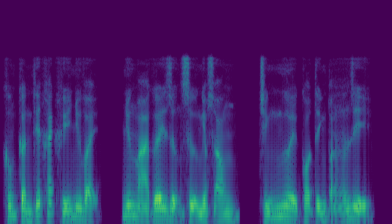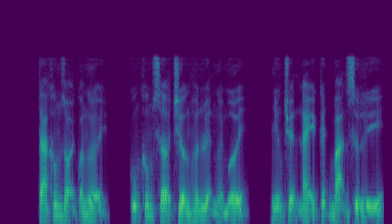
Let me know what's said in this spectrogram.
không cần thiết khách khí như vậy, nhưng mà gây dựng sự nghiệp xong, chính ngươi có tính toán gì? Ta không giỏi quản người, cũng không sở trường huấn luyện người mới những chuyện này kết bạn xử lý,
